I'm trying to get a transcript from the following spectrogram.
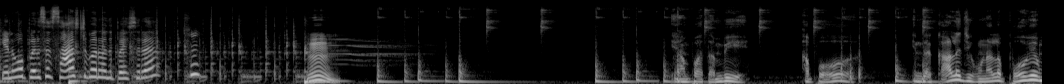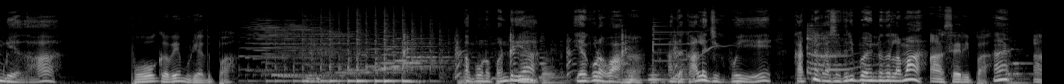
என்னவோ பெருசா சாஸ்ட் மாதிரி வந்து பேசுற? ம். ஏன்பா தம்பி? அப்போ இந்த காலேஜுக்கு உன்னால் போகவே முடியாதா? போகவே முடியாதுப்பா. அப்போ ஒன்று பண்ணுறியா என் கூட வா. அந்த காலேஜுக்கு போய் கட்டின காசை திருப்பி வாங்கிட்டு வந்துடலாமா? ஆ சரிப்பா. ஆ?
